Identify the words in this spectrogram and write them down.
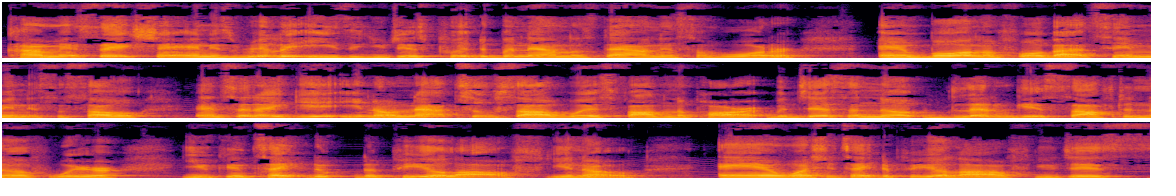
comment section. And it's really easy. You just put the bananas down in some water and boil them for about 10 minutes or so until they get, you know, not too soft where it's falling apart, but just enough, let them get soft enough where you can take the, the peel off, you know. And once you take the peel off, you just,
